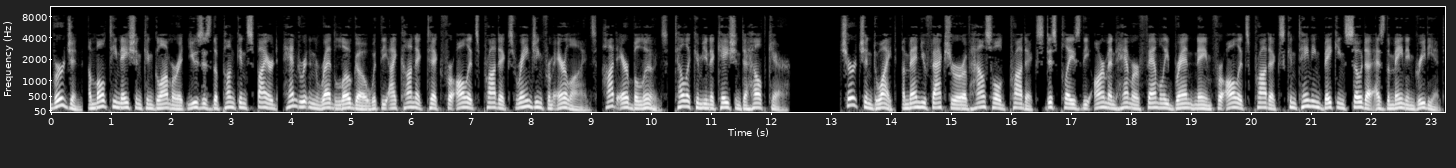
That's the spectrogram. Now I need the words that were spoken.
Virgin, a multi-nation conglomerate uses the punk-inspired, handwritten red logo with the iconic tick for all its products ranging from airlines, hot air balloons, telecommunication to healthcare. Church & Dwight, a manufacturer of household products displays the Arm & Hammer family brand name for all its products containing baking soda as the main ingredient.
